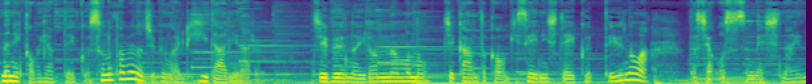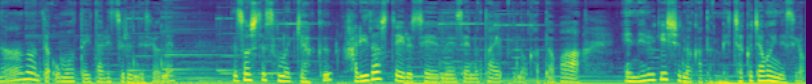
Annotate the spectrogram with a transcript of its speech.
何かをやっていくそのための自分がリーダーになる自分のいろんなもの時間とかを犠牲にしていくっていうのは私はおすすめしないなーなんて思っていたりするんですよね。でそしてその逆張り出している生命線のタイプの方はエネルギッシュな方めちゃくちゃ多いんですよ。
